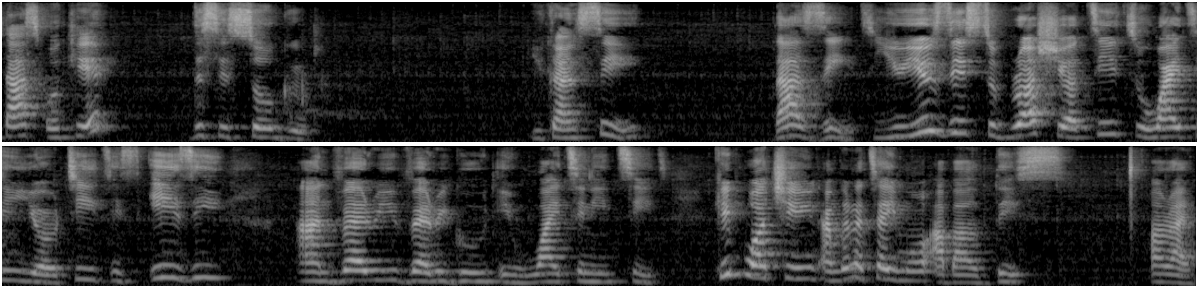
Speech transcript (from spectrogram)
That's okay. This is so good. You can see that's it. You use this to brush your teeth to whiten your teeth. It's easy and very very good in whitening teeth. Keep watching. I'm gonna tell you more about this. All right.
